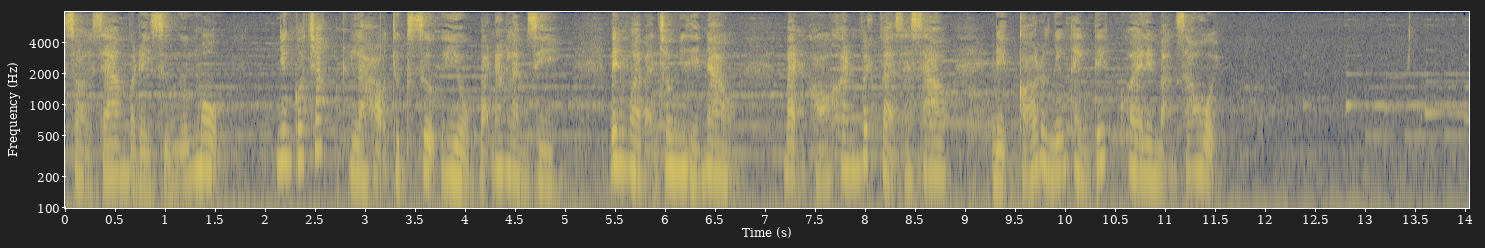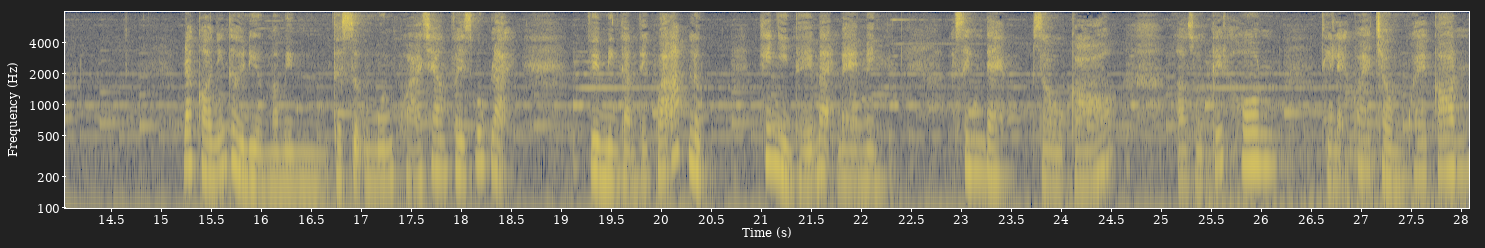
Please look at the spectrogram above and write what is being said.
giỏi giang và đầy sự ngưỡng mộ. Nhưng có chắc là họ thực sự hiểu bạn đang làm gì? Bên ngoài bạn trông như thế nào? Bạn khó khăn vất vả ra sao để có được những thành tích khoe lên mạng xã hội? Đã có những thời điểm mà mình thật sự muốn khóa trang facebook lại. Vì mình cảm thấy quá áp lực khi nhìn thấy bạn bè mình xinh đẹp, giàu có ờ, rồi kết hôn thì lại khoe chồng, khoe con,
